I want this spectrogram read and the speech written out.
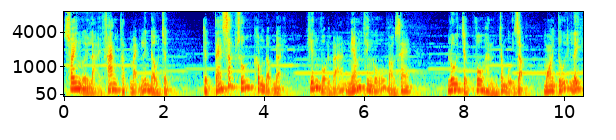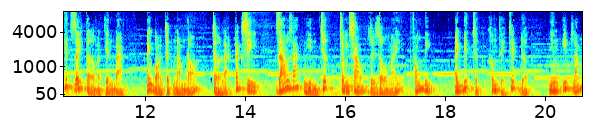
xoay người lại phang thật mạnh lên đầu Trực. Trực té sấp xuống không động đậy, khiến vội vã ném thanh gỗ vào xe, lôi Trực vô hẳn trong bụi rậm, moi túi lấy hết giấy tờ và tiền bạc. Anh bỏ Trực nằm đó, trở lại taxi, giáo giác nhìn trước trông sau rồi rồ máy phóng đi. Anh biết Trực không thể chết được, nhưng ít lắm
